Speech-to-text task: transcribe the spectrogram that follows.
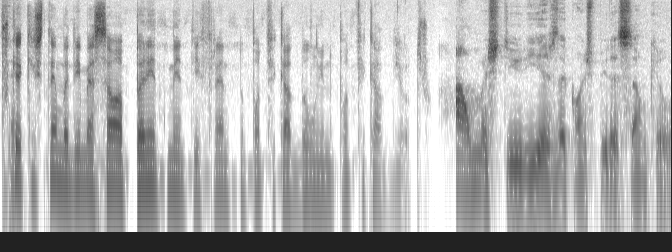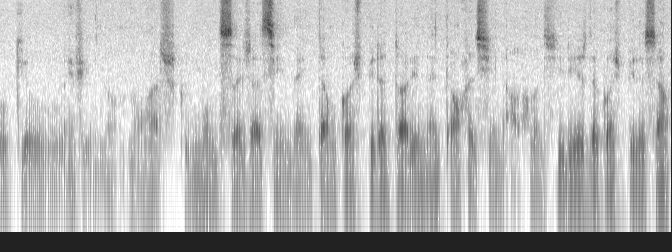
porquê é que isto tem uma dimensão aparentemente diferente no pontificado de um e no pontificado de outro? Há umas teorias da conspiração que eu, que eu enfim, não, não acho que o mundo seja assim nem tão conspiratório nem tão racional. Há umas teorias da conspiração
